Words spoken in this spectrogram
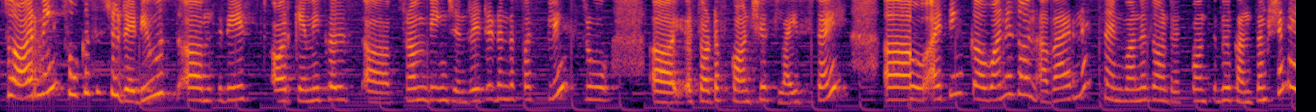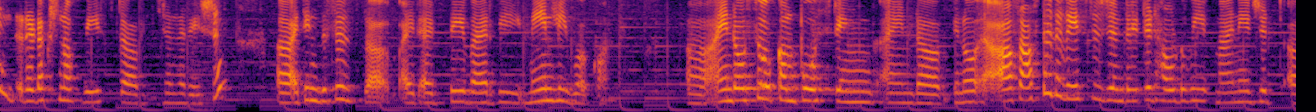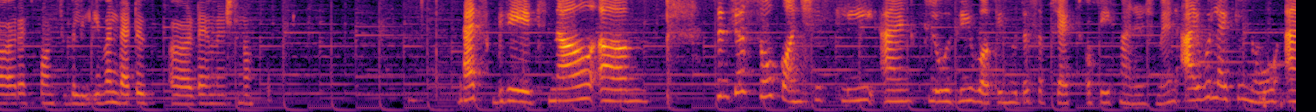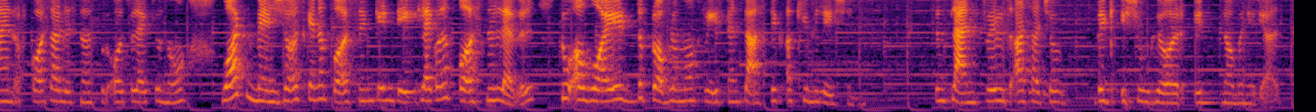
So our main focus is to reduce um, waste or chemicals uh, from being generated in the first place through uh, a sort of conscious lifestyle. Uh, I think uh, one is on awareness and one is on responsible consumption and reduction of waste generation. I think this is, I'd, I'd say, where we mainly work on. Uh, and also composting and uh, you know after the waste is generated how do we manage it uh, responsibly? Even that is a dimension of this that's great. Now um, since you're so consciously and closely working with the subject of waste management i would like to know and of course our listeners would also like to know what measures can a person can take like on a personal level to avoid the problem of waste and plastic accumulation? Since landfills are such a big issue here in urban areas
